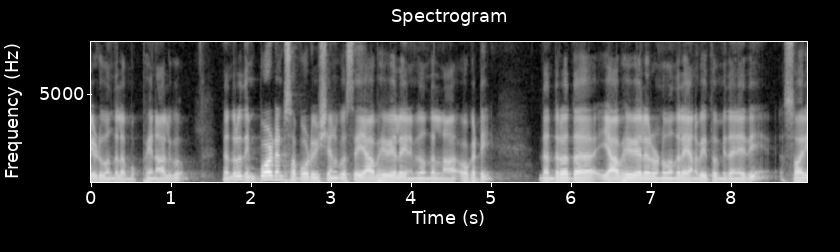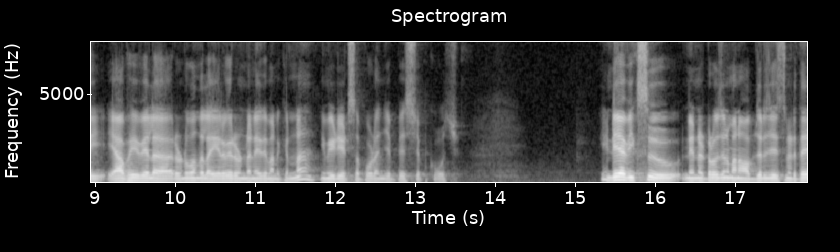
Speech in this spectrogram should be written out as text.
ఏడు వందల ముప్పై నాలుగు దాని తర్వాత ఇంపార్టెంట్ సపోర్ట్ విషయానికి వస్తే యాభై వేల ఎనిమిది వందల నా ఒకటి దాని తర్వాత యాభై వేల రెండు వందల ఎనభై తొమ్మిది అనేది సారీ యాభై వేల రెండు వందల ఇరవై రెండు అనేది మనకున్న ఇమీడియట్ సపోర్ట్ అని చెప్పేసి చెప్పుకోవచ్చు. ఇండియా విక్స్ నిన్నటి రోజున మనం అబ్జర్వ్ చేసినట్టయితే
